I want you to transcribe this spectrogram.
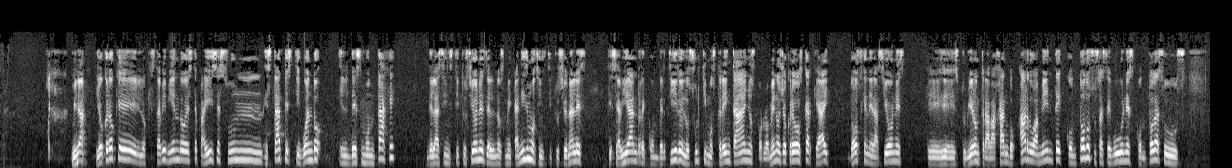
Mira, yo creo que lo que está viviendo este país es un está atestiguando el desmontaje de las instituciones, de los mecanismos institucionales que se habían reconvertido en los últimos 30 años, por lo menos yo creo, Oscar, que hay dos generaciones que estuvieron trabajando arduamente con todos sus asegúnes, con todas sus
